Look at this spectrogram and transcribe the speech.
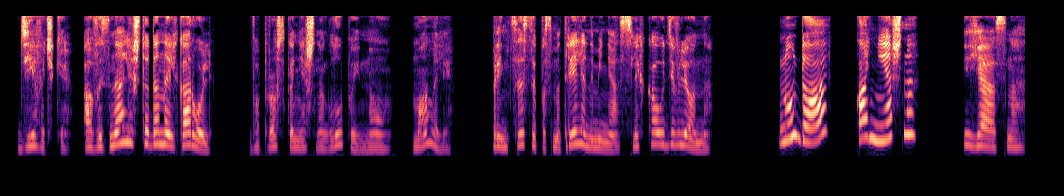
«Девочки, а вы знали, что Данель король?» Вопрос, конечно, глупый, но мало ли. Принцессы посмотрели на меня слегка удивленно. «Ну да, конечно». «Ясно»,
